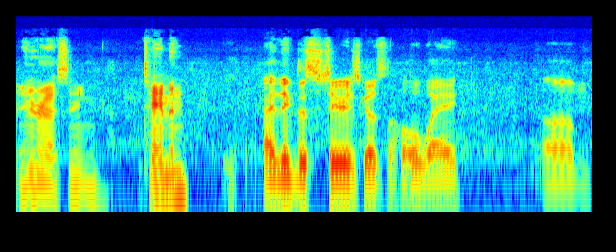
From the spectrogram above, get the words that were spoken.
Interesting. Taman? I think this series goes the whole way. Um,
